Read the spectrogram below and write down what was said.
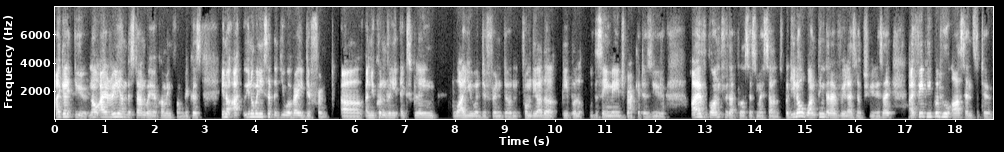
I get you. No, I really understand where you're coming from because, you know, I, you know when you said that you were very different, uh, and you couldn't really explain why you were different um, from the other people of the same age bracket as you. I've gone through that process myself. But you know, one thing that I've realized, Lakshvir, is I, I feel people who are sensitive,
